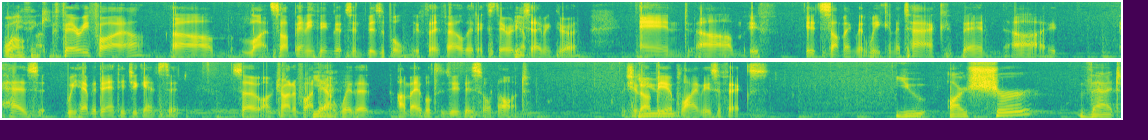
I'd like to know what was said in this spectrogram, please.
what well, are you thinking fairy fire um, lights up anything that's invisible if they fail their dexterity Yep. saving throw, and um, if it's something that we can attack, then uh, it has we have advantage against it. So I'm trying to find Yeah. out whether I'm able to do this or not. Should I be applying these effects? you are sure that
